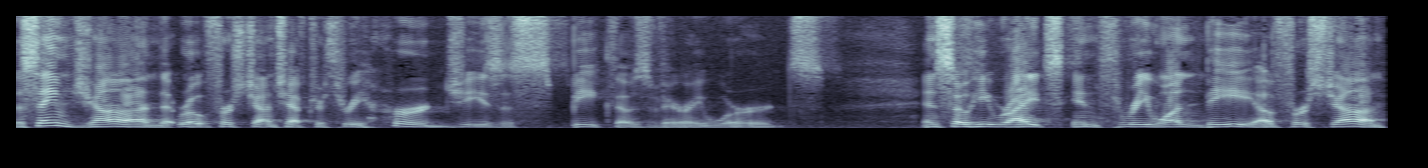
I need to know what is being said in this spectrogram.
The same John that wrote 1 John chapter 3 heard Jesus speak those very words. And so he writes in 3 1b of 1 John,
